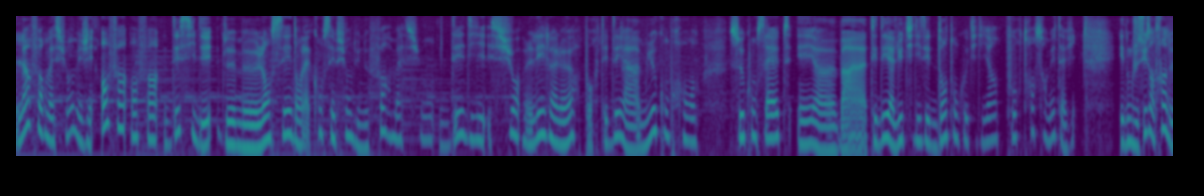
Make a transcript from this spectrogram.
l'information, mais j'ai enfin, enfin décidé de me lancer dans la conception d'une formation dédiée sur les valeurs pour t'aider à mieux comprendre ce concept et euh, bah, t'aider à l'utiliser dans ton quotidien pour transformer ta vie. Et donc je suis en train de,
